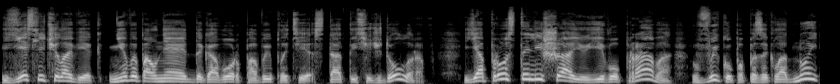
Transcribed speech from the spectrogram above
Если человек не выполняет договор по выплате 100 тысяч долларов, я просто лишаю его права выкупа по закладной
